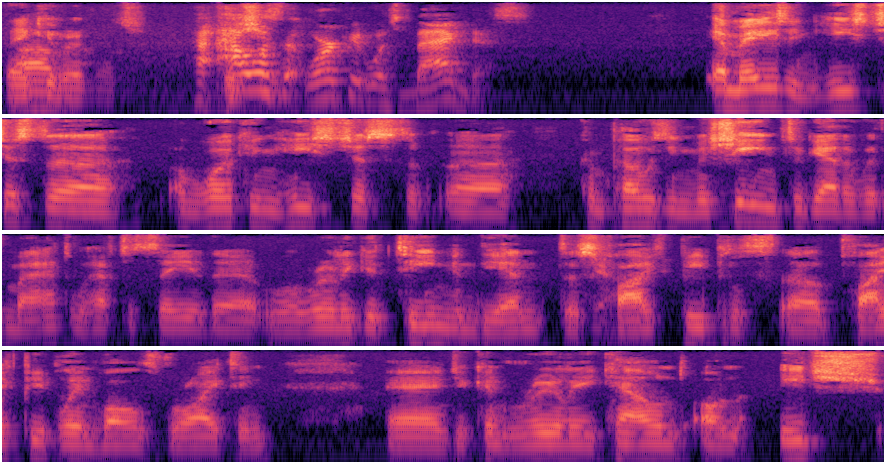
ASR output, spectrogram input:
Thank you Um, very much. H- how was it working with Magnus? Amazing. He's just a, a working. He's just a, composing machine together with Mat. We have to say they're we're a really good team in the end. There's Yeah. five people, uh, five people involved writing, and you can really count on each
